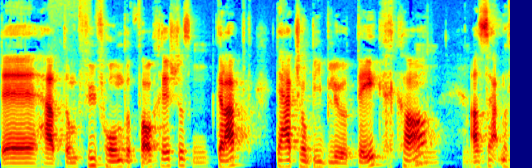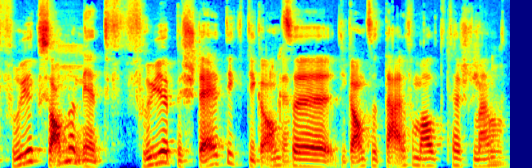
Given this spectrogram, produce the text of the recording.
der hat um 500 vor Christus Mhm. gelebt, der hat schon eine Bibliothek gehabt. Mhm. Also hat man früher gesammelt, Mhm. wir haben früher bestätigt die ganzen, die ganzen Teile vom Alten Testament, Spannend.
